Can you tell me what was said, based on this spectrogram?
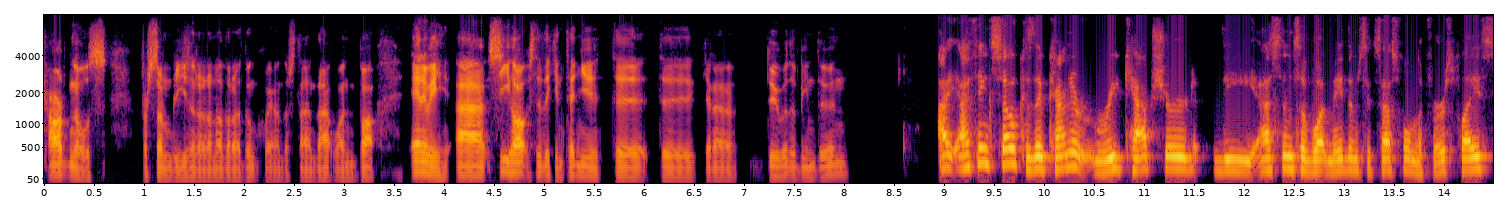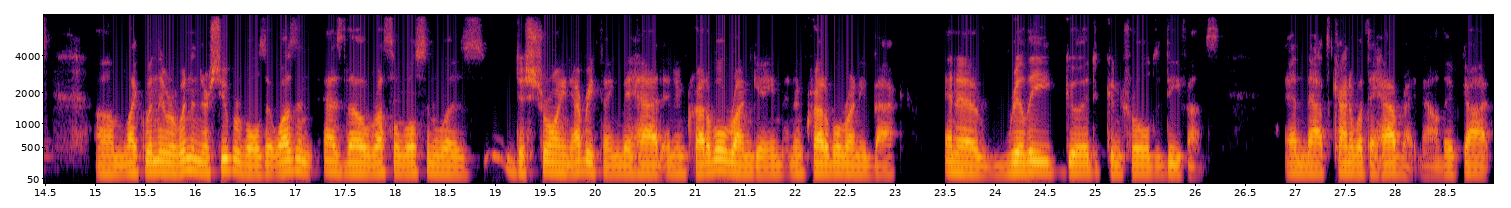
Cardinals for some reason or another. I don't quite understand that one. But anyway, uh, Seahawks, do they continue to, to kind of do what they've been doing? I, I think so because they've kind of recaptured the essence of what made them successful in the first place. Um, like when they were winning their Super Bowls, it wasn't as though Russell Wilson was destroying everything. They had an incredible run game, an incredible running back, and a really good controlled defense. And that's kind of what they have right now. They've got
